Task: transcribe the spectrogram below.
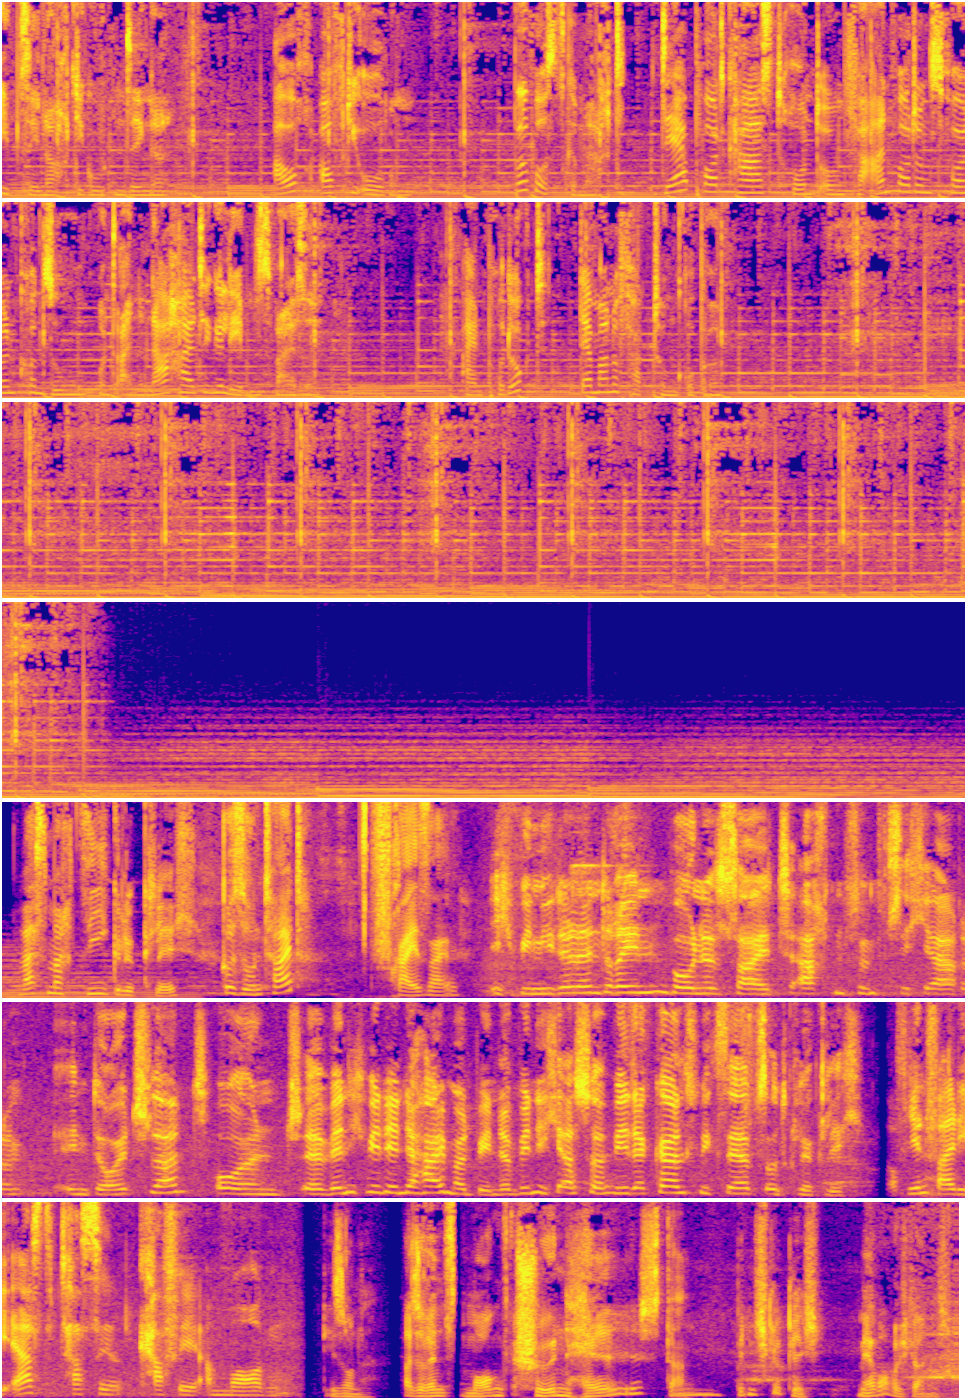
gibt sie noch, die guten Dinge. Auch auf die Ohren. Bewusst gemacht. Der Podcast rund um verantwortungsvollen Konsum und eine nachhaltige Lebensweise. Ein Produkt der Manufaktumgruppe. Was macht Sie glücklich? Gesundheit, frei sein. Ich bin Niederländerin, wohne seit 58 Jahren in Deutschland und äh, wenn ich wieder in der Heimat bin, dann bin ich erstmal wieder ganz mich selbst und glücklich. Auf jeden Fall die erste Tasse Kaffee am Morgen. Die Sonne. Also wenn es morgen schön hell ist, dann bin ich glücklich. Mehr brauche ich gar nicht.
